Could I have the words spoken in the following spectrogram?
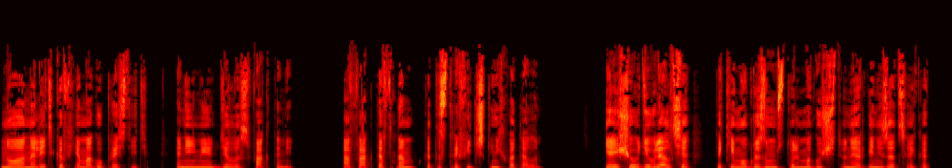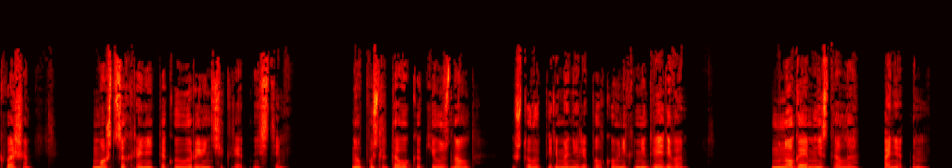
Но аналитиков я могу простить. Они имеют дело с фактами. А фактов нам катастрофически не хватало. Я еще удивлялся, каким образом столь могущественная организация, как ваша, может сохранять такой уровень секретности. Но после того, как я узнал, что вы переманили полковника Медведева, многое мне стало понятным.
